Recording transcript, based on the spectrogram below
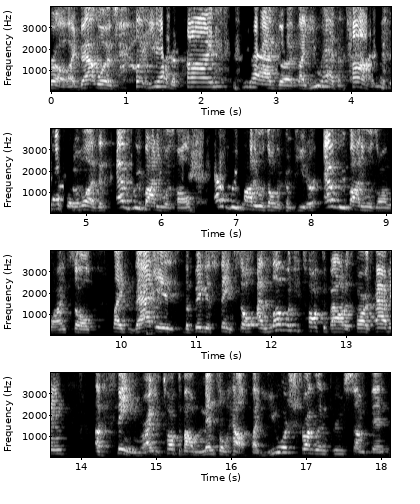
bro. Like that was like you had the time, you had the like you had the time. That's what it was, and everybody was home. Everybody was on the computer. Everybody was online. So like that is the biggest thing. So I love what you talked about as far as having a theme, right? You talked about mental health. Like you were struggling through something.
